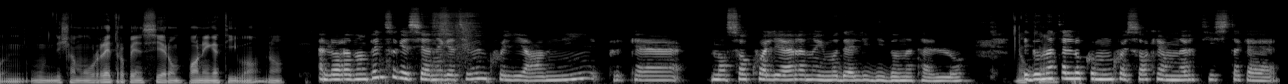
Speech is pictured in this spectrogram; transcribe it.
un, un, diciamo un retropensiero un po' negativo, no? Allora, non penso che sia negativo in quegli anni perché non so quali erano i modelli di Donatello. Okay. E Donatello comunque so che è un artista che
